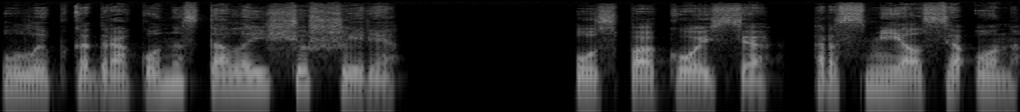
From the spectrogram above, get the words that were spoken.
Улыбка дракона стала еще шире. «Успокойся», — рассмеялся он.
